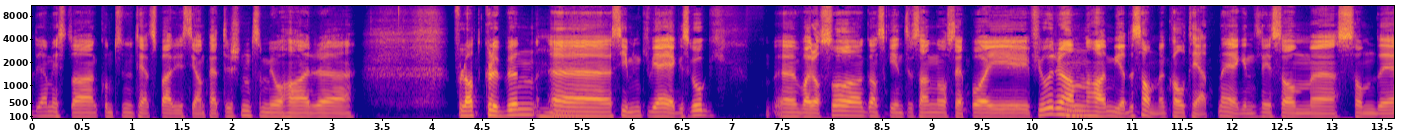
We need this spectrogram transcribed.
De har mista kontinuitetsbærer Stian Pettersen, som jo har forlatt klubben. Mm. Simen Kvia Egeskog var også ganske interessant å se på i fjor. Han mm. har mye av de samme kvalitetene egentlig som, eh, som det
